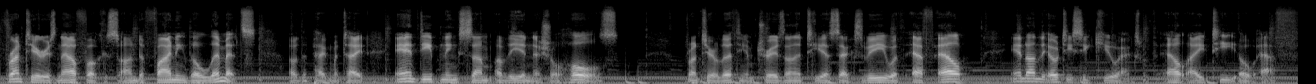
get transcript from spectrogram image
Frontier is now focused on defining the limits of the pegmatite and deepening some of the initial holes. Frontier Lithium trades on the TSXV with FL and on the OTCQX with LITOF.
